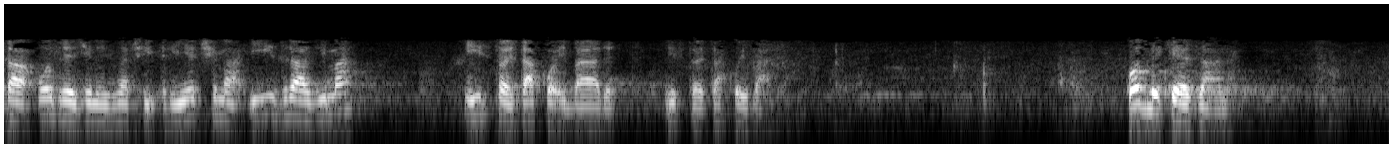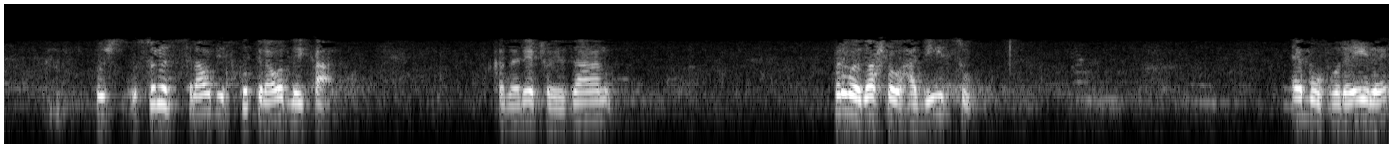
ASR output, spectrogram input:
sa određenim znači riječima i izrazima isto je tako i badet isto je tako i badet odlike ezana U sunetu se navodi skupina odlika kada je riječ o jezanu. Prvo je došlo u hadisu Ebu Hureyre,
